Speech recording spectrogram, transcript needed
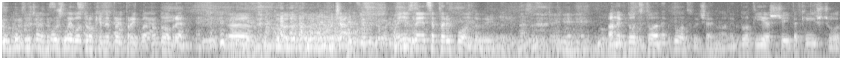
цілком звичайно. Можливо, трохи не той приклад, ну добре. Е, хоча, мені здається, переконливий. Анекдот то анекдот, звичайно. Анекдот є ще й такий, що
